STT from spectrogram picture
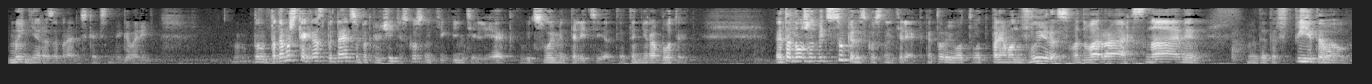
Мы не разобрались, как с ними говорить. Ну, Потому что как раз пытаются подключить искусственный инте- интеллект, какой-то свой менталитет. Это не работает. Это должен быть супер искусственный интеллект, который вот, вот прям он вырос во дворах с нами, вот это впитывал,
